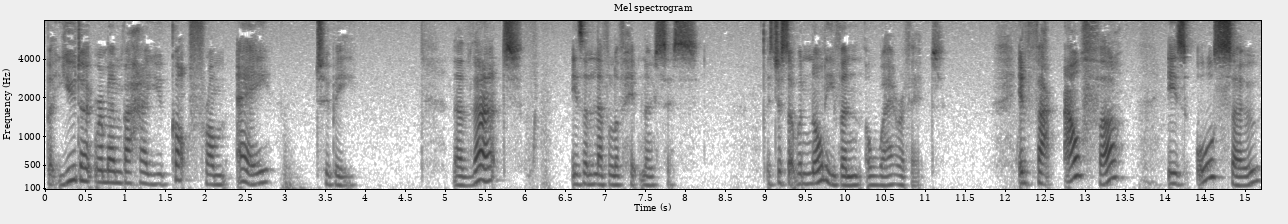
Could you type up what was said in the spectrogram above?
but you don't remember how you got from A to B. Now, that is a level of hypnosis. It's just that we're not even aware of it. In fact, alpha is also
